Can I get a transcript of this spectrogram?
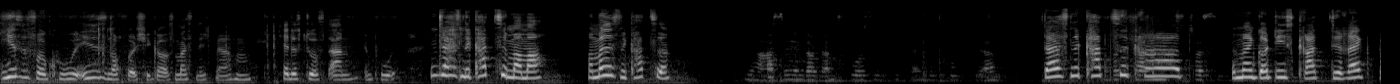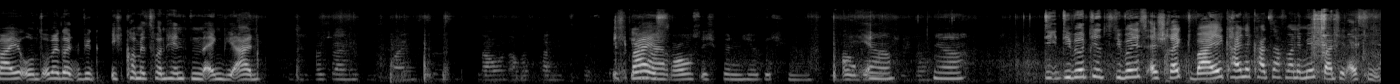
ihr ist es voll cool. Ihr ist es noch voll schick aus. Meist nicht mehr. Hm. Ich hätte es zu oft an im Pool. Und da ist eine Katze, Mama. Mama, das ist eine Katze. Die Hase haben da ganz vorsichtig dann geguckt, ja. Da ist eine Katze gerade. Oh mein Gott, die ist gerade direkt bei uns. Oh mein Gott, ich komme jetzt von hinten irgendwie ein. Die wird wahrscheinlich die Schweins klauen, aber es kann nichts passieren. Ich weiß. raus, ich bin hier ein bisschen. Ja, ja. Die, die, wird jetzt, die wird jetzt erschreckt, weil keine Katze darf meine Meerschweinchen essen.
